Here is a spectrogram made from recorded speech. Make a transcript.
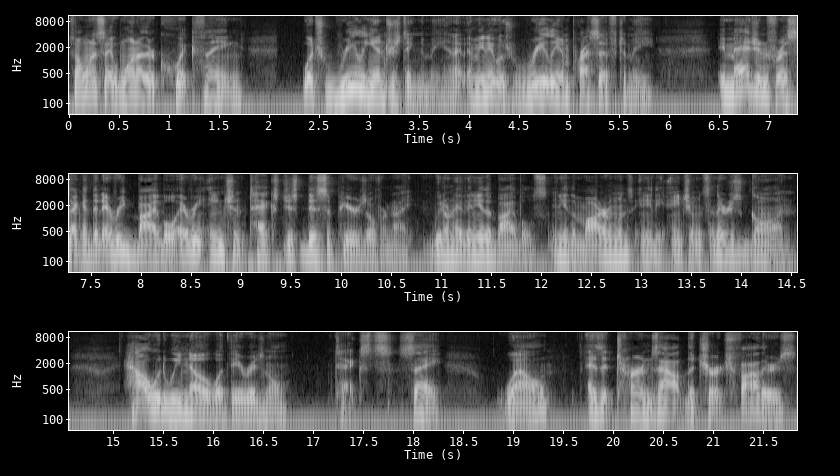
So I want to say one other quick thing. What's really interesting to me, and I, I mean, it was really impressive to me. Imagine for a second that every Bible, every ancient text just disappears overnight. We don't have any of the Bibles, any of the modern ones, any of the ancient ones, and they're just gone. How would we know what the original texts say? Well, as it turns out, the church fathers,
